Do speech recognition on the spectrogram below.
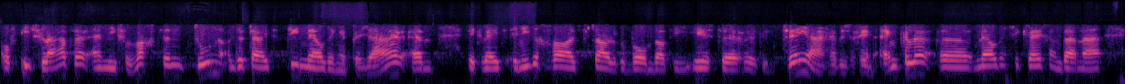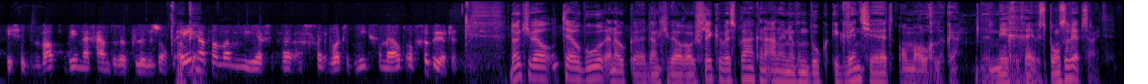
of iets later. En die verwachten toen de tijd 10 meldingen per jaar. En ik weet in ieder geval uit vertrouwelijke bron dat die eerste uh, twee jaar hebben ze geen enkele uh, melding gekregen. En daarna is het wat binnen gaan druppelen. Dus op okay. een of andere manier uh, wordt het niet gemeld of gebeurt het niet. Dankjewel Theo Boer en ook uh, dankjewel Roos Slikker. We spraken aan aanleiding van het boek Ik wens je het onmogelijke. De meer gegevens op onze website.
